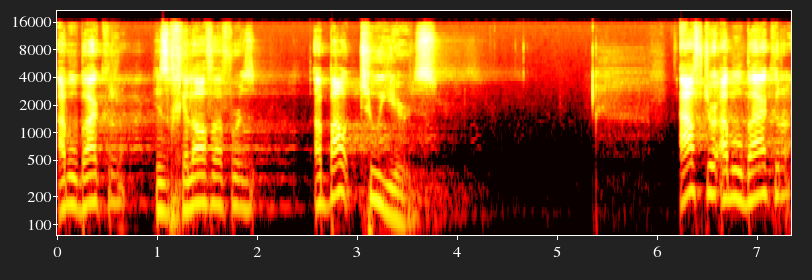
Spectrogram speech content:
Abu Bakr, his khilafah for about two years. After Abu Bakr,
